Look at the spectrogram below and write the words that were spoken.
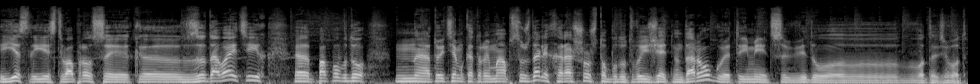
Если есть вопросы, задавайте их. Э, по поводу той темы, которую мы обсуждали, хорошо, что будут выезжать на дорогу. Это имеется в виду э, вот эти вот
